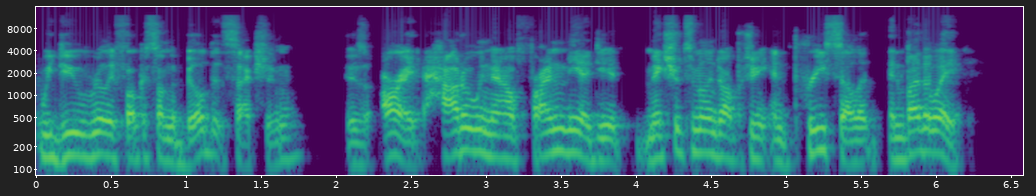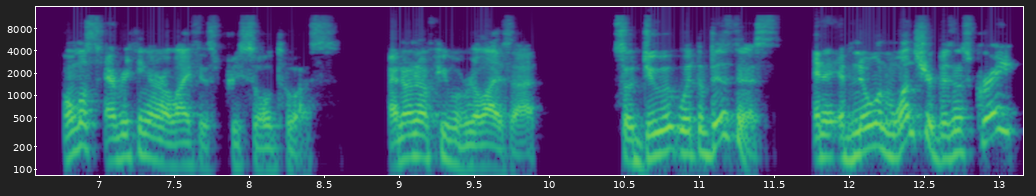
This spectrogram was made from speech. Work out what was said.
we do really focus on the build it section is all right, how do we now find the idea, make sure it's a million dollar opportunity and pre sell it? And by the way, almost everything in our life is pre sold to us. I don't know if people realize that. So do it with the business. And if no one wants your business, great.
